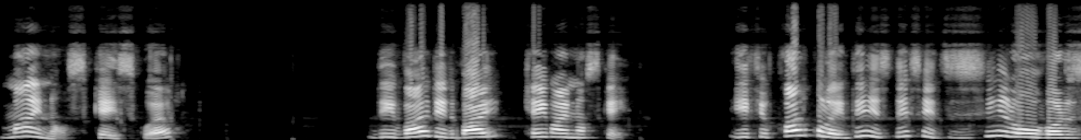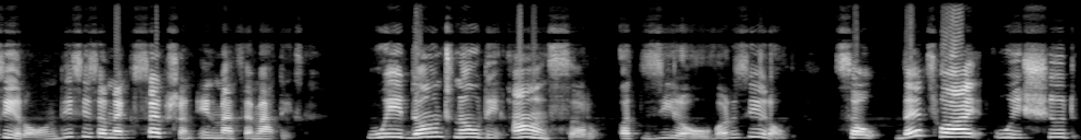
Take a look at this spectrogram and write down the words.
minus k squared divided by k minus k. If you calculate this, this is 0 over 0, and this is an exception in mathematics. We don't know the answer at 0 over 0. So that's why we should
